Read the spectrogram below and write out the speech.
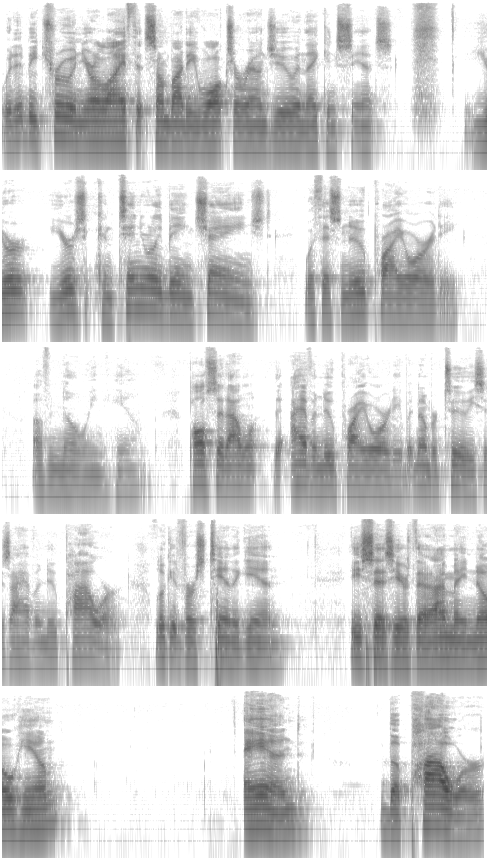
Would it be true in your life that somebody walks around you and they can sense you're, you're continually being changed with this new priority of knowing Him? Paul said, I, want, I have a new priority, but number two, he says, I have a new power. Look at verse 10 again. He says here that I may know Him and the power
